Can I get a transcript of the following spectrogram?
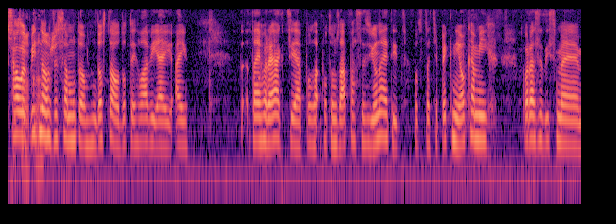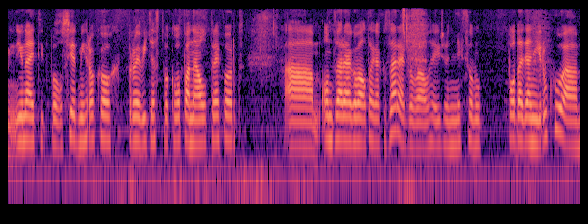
asi Ale toľko. vidno, že sa mu to dostalo do tej hlavy aj, aj tá jeho reakcia po, po tom zápase z United, v podstate pekný okamih. Porazili sme United po 7 rokoch, prvé víťazstvo Klopa na Old Trafford a on zareagoval tak, ako zareagoval, hej, že nechcel mu podať ani ruku a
